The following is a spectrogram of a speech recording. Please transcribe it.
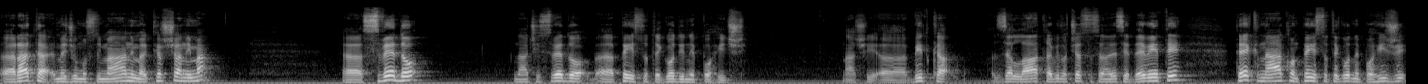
rata među muslimanima i kršćanima e, sve do znači sve do e, 500. Godine po Hidži. Znači, e, bitka Zelaka je bilo 479. Tek nakon 500. godine po Hiži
